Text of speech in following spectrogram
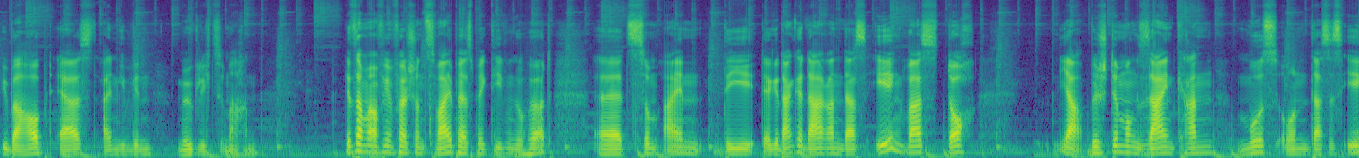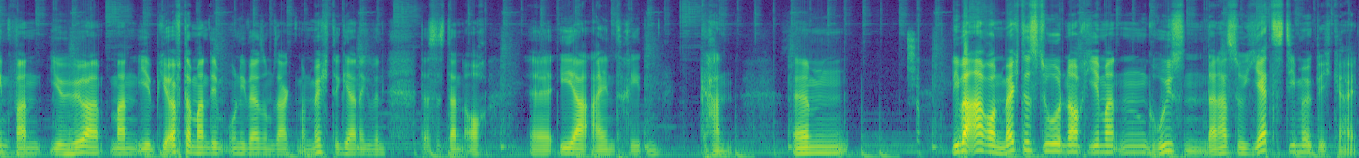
überhaupt erst einen Gewinn möglich zu machen. Jetzt haben wir auf jeden Fall schon zwei Perspektiven gehört. Äh, zum einen die, der Gedanke daran, dass irgendwas doch ja, Bestimmung sein kann, muss und dass es irgendwann, je höher man, je, je öfter man dem Universum sagt, man möchte gerne gewinnen, dass es dann auch äh, eher eintreten kann. Ähm, Lieber Aaron, möchtest du noch jemanden grüßen? Dann hast du jetzt die Möglichkeit.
